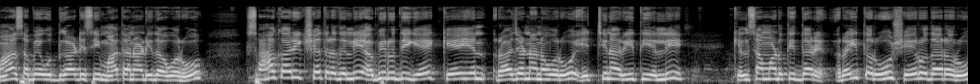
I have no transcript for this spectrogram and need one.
ಮಹಾಸಭೆ ಉದ್ಘಾಟಿಸಿ ಮಾತನಾಡಿದ ಅವರು, ಸಹಕಾರಿ ಕ್ಷೇತ್ರದಲ್ಲಿ ಅಭಿವೃದ್ಧಿಗೆ ಕೆ ಎನ್ ರಾಜಣ್ಣನವರು ಹೆಚ್ಚಿನ ರೀತಿಯಲ್ಲಿ ಕೆಲಸ ಮಾಡುತ್ತಿದ್ದಾರೆ. ರೈತರು, ಷೇರುದಾರರು,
